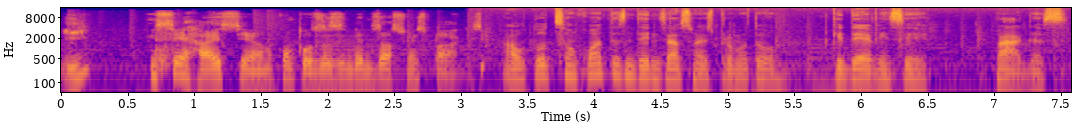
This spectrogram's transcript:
e encerrar esse ano com todas as indenizações pagas. Ao todo, são quantas indenizações, promotor, que devem ser pagas?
